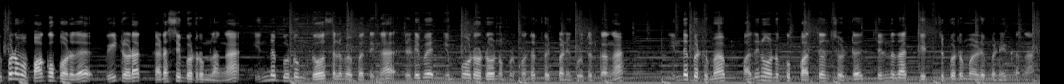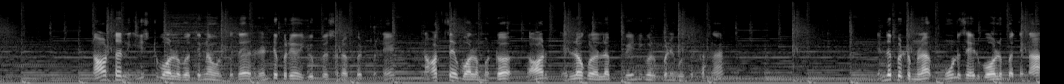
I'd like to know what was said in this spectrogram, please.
இப்போ நம்ம பார்க்க போகிறது வீட்டோட கடைசி பெட்ரூம் தாங்க. இந்த பெட்ரூம் டோர்ஸ் எல்லாமே பார்த்தீங்கன்னா ரெடிமேட் இம்போர்ட் டோர் நம்மளுக்கு வந்து ஃபிட் பண்ணி கொடுத்துருக்காங்க. இந்த பெட்ரூமை பதினொன்றுக்கு பத்துன்னு சொல்லிட்டு சின்னதாக கிட்ஸ் பெட்ரூம் ரெடி பண்ணியிருக்காங்க. நார்த் அண்ட் ஈஸ்ட் வாலில் பார்த்தீங்கன்னா உங்களுக்கு வந்து ரெண்டு பெரிய யூபிஎஸ்ஸில் ஃபிட் பண்ணி நார்த் சைட் வாலில் மட்டும் டார்க் எல்லோ கலரில் பெயிண்டிங் ஒர்க் பண்ணி கொடுத்துருக்காங்க. இந்த பெட்ரூமில் மூணு சைடு வாலில் பார்த்தீங்கன்னா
